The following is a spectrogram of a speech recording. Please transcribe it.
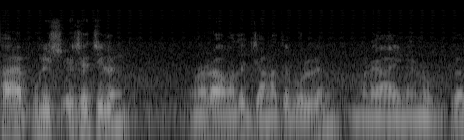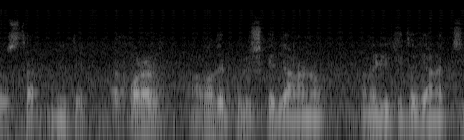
থানা পুলিশ এসেছিলেন। ওনারা আমাদের জানাতে বললেন মানে আইনানুগ ব্যবস্থা নিতে। করার আমাদের পুলিশকে জানানো, আমি লিখিত জানাচ্ছি।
